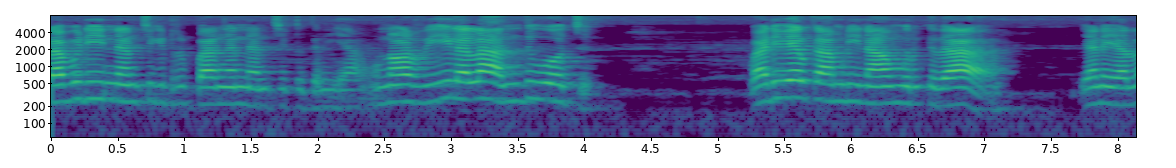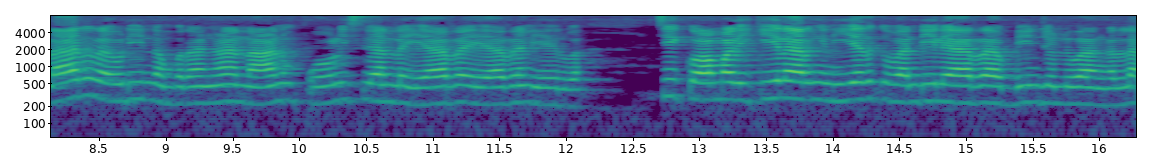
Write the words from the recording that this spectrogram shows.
ரபடின்னு நினச்சிக்கிட்டு இருப்பாங்கன்னு நினச்சிட்டு இருக்கிறியா? உன்னோட ரீலெல்லாம் அந்து போச்சு. வடிவேல் காமெடி ஞாபகம் இருக்குதா? என்னை எல்லாரும் ரவுடின்னு நம்புகிறாங்க நானும் போலீஸ் வேனில் ஏறுறேன் ஏறுறேன்னு ஏறுவேன். சி கோமாளி கீழே இறங்கு நீ எதுக்கு வண்டியில் ஏறுற அப்படின்னு சொல்லுவாங்கல்ல?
